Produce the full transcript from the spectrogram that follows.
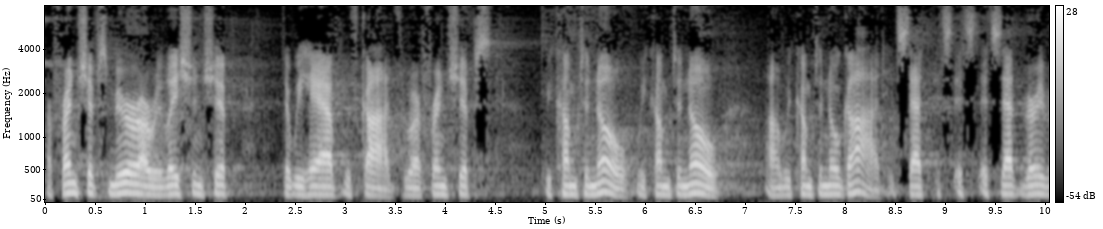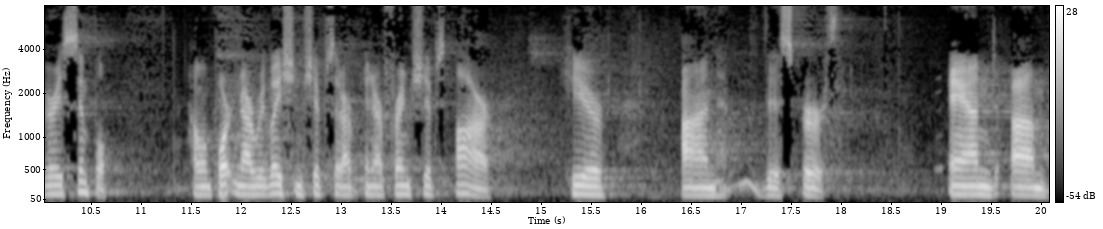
Our friendships mirror our relationship that we have with God. Through our friendships, we come to know. We come to know. Uh, we come to know God. It's that. It's, it's, it's that very very simple. How important our relationships and our, and our friendships are here on this earth. And um,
